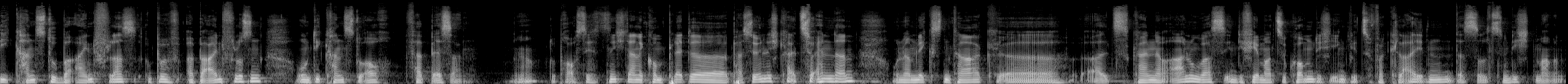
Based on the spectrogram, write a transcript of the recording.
die kannst du beeinflussen und die kannst du auch verbessern. Ja, du brauchst jetzt nicht deine komplette Persönlichkeit zu ändern und am nächsten Tag äh, als keine Ahnung was in die Firma zu kommen, dich irgendwie zu verkleiden, das sollst du nicht machen,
